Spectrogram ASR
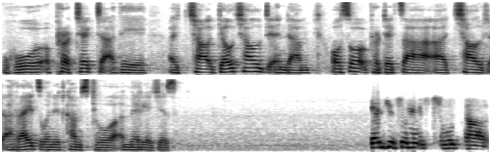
who protect the a child, girl child and um, also protects uh, uh, child rights when it comes to uh, marriages. Thank you so much. Uh,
